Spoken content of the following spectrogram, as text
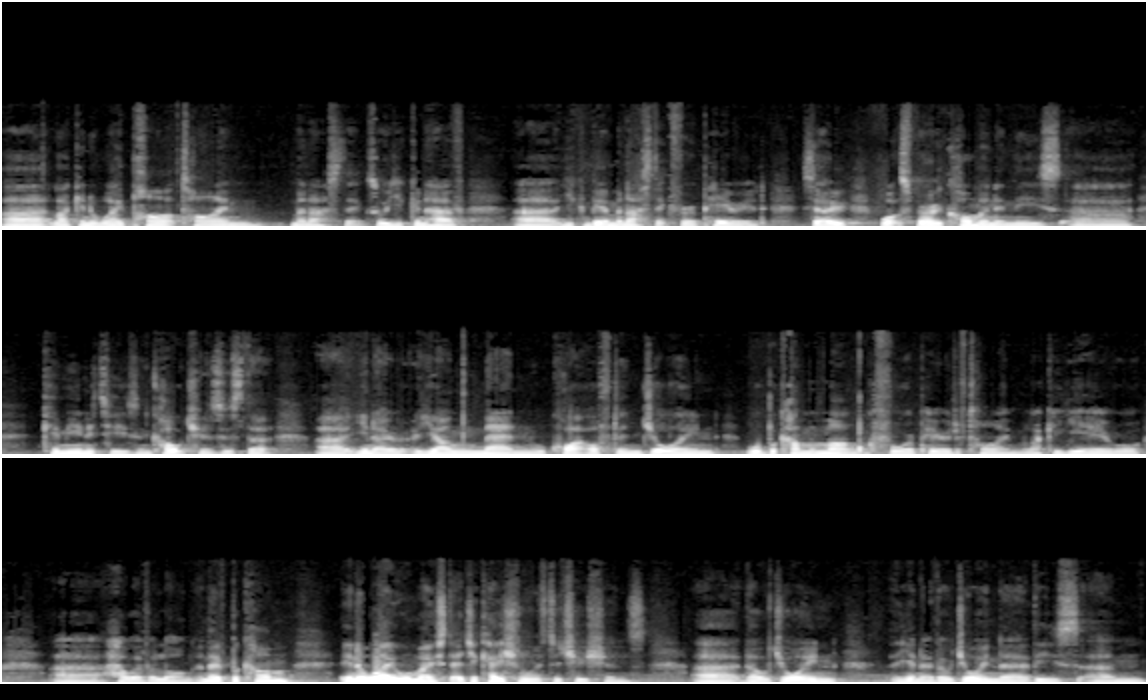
uh, like in a way, part-time monastics, or you can have, uh, you can be a monastic for a period. So what's very common in these uh, communities and cultures is that uh, you know young men will quite often join will become a monk for a period of time like a year or uh, however long. And they've become in a way almost educational institutions. Uh, they'll join you know they'll join uh, these because um,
